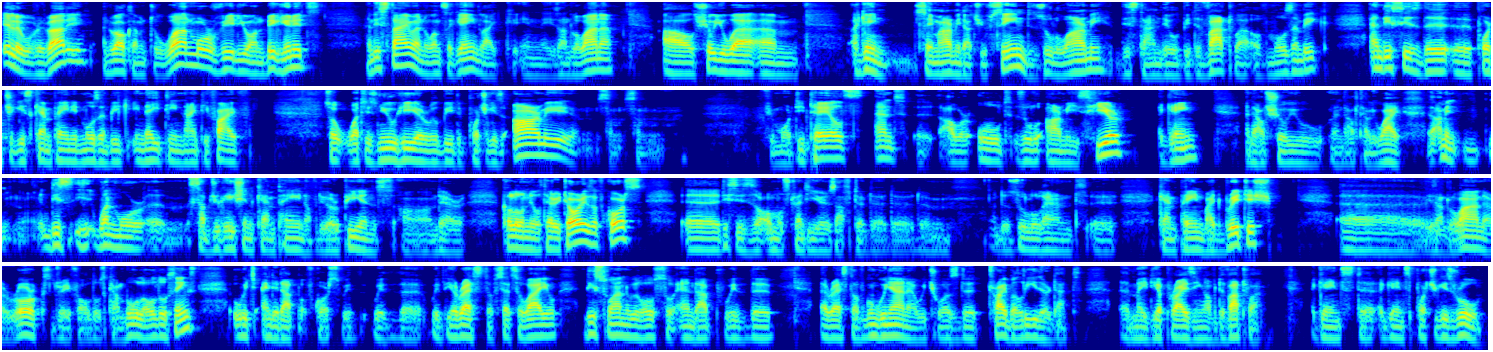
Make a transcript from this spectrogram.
Hello everybody and welcome to one more video on big units. And this time and once again like in Isandlwana I'll show you uh, um, again same army that you've seen the Zulu army. This time they will be the Vatua of Mozambique. And this is the uh, Portuguese campaign in Mozambique in 1895 so what is new here will be the Portuguese army some some a few more details. And uh, our old Zulu army is here again and I'll show you and I'll tell you why. I mean, this is one more um, subjugation campaign of the Europeans on their colonial territories, of course. Uh, this is almost 20 years after the, the, the, the Zululand uh, campaign by the British. Uh, Isandlwana, Rorke's, Dreyfus, all those Kambula, all those things, which ended up, of course, with with the with the arrest of Cetshwayo. This one will also end up with the arrest of Gungunhana, which was the tribal leader that made the uprising of the Vatua against uh, against Portuguese rule.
